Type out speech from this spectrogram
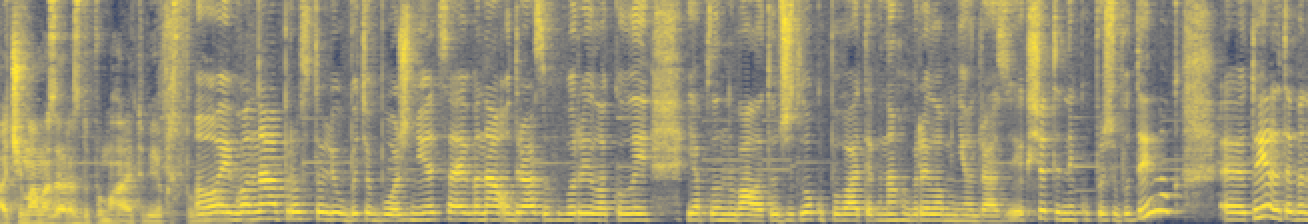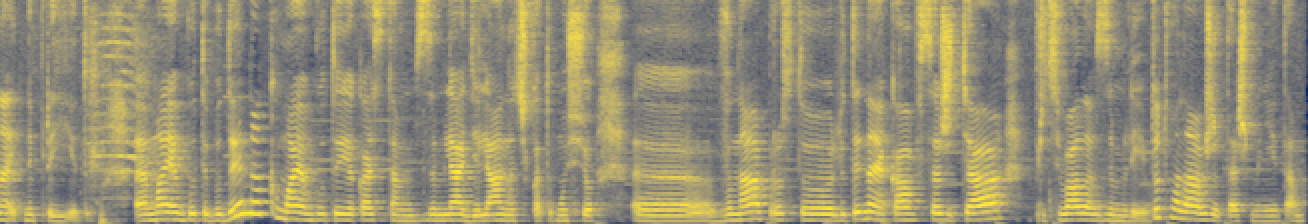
А чи мама зараз допомагає тобі якось по Ой, вона просто любить, обожнює це. І вона одразу говорила, коли я планувала тут житло купувати, вона говорила мені одразу: якщо ти не купиш будинок, е, то я до тебе навіть не приїду. Е, Має бути будинок, має бути якась там земля, діляночка, тому що е, вона просто людина, яка все життя працювала в землі. Тут вона вже теж мені там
